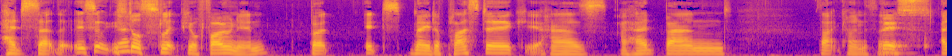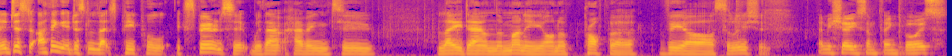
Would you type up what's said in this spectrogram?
headset that it's you Yeah. still slip your phone in, but it's made of plastic, it has a headband, that kind of thing. This And it just, I think it just lets people experience it without having to lay down the money on a proper VR solution. Let me show you something, boys.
